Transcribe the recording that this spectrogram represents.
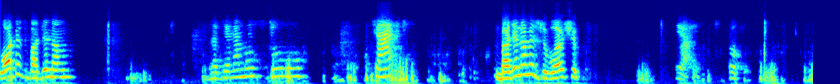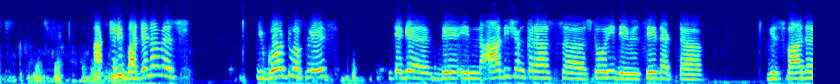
वाट् इस् भजनं भजनम् इस् टु चाट् भजनम् is to worship okay actually भजनम् is you go to a place they, in adi shankara's uh, story they will say that uh, his father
